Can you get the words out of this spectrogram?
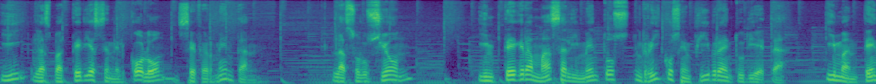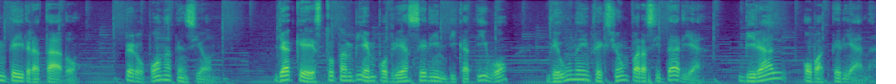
y las bacterias en el colon se fermentan. La solución, integra más alimentos ricos en fibra en tu dieta y mantente hidratado, pero pon atención, ya que esto también podría ser indicativo de una infección parasitaria, viral o bacteriana.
